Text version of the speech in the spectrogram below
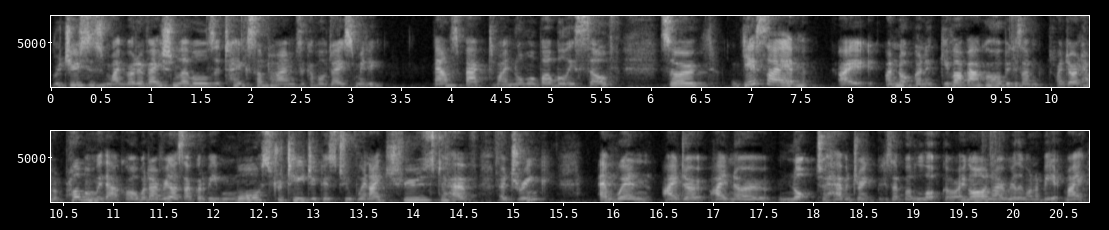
reduces my motivation levels. It takes sometimes a couple of days for me to bounce back to my normal bubbly self. So, yes, I am I, I'm not going to give up alcohol because I'm, I don't have a problem with alcohol, but I realize I've got to be more strategic as to when I choose to have a drink and when I don't, I know not to have a drink because I've got a lot going on. I really want to be at my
